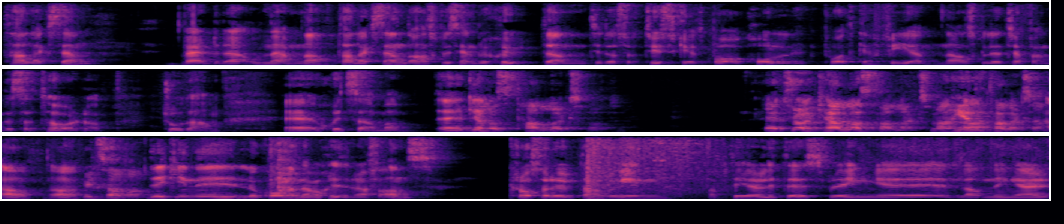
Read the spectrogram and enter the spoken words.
Tallaksen. Värda att nämna. Tallaksen då, han skulle sen bli skjuten till döds av tyskar i ett bakhåll på ett café när han skulle träffa en desertör då, trodde han. Eh, skitsamma. Eh, det- kallas Tallax va? Jag tror han kallas Tallax, men han heter Tallaxen. Ja, ja. Skitsamma. Det gick in i lokalen där maskinerna fanns. Krossade ut han, drog in, apterade lite sprängladdningar,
